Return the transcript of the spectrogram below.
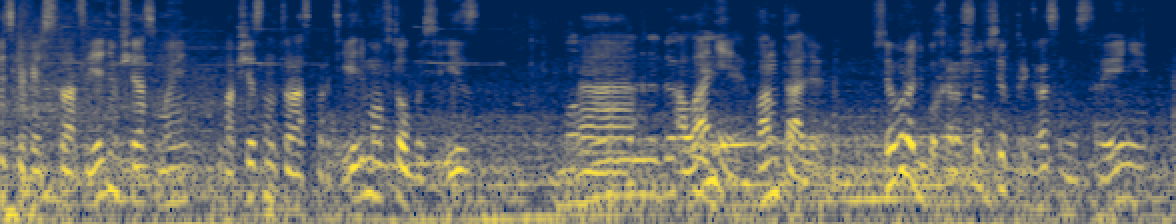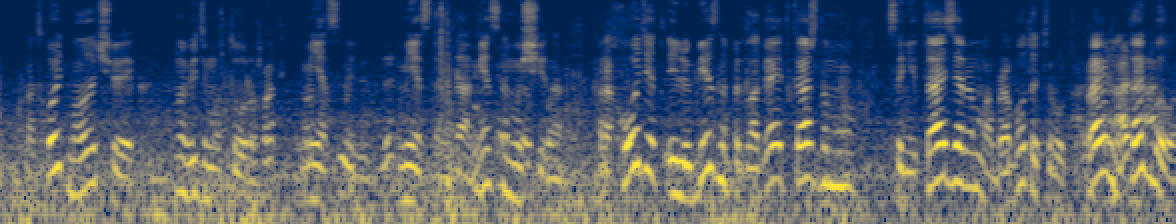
Представляете, какая ситуация? Едем сейчас мы в общественном транспорте, едем в автобусе из э, Алании в Анталию. Все вроде бы хорошо, все в прекрасном настроении. Подходит молодой человек, ну, видимо, турок, местный, местный, да, местный мужчина. Проходит и любезно предлагает каждому санитайзером обработать руки. Правильно, так было?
